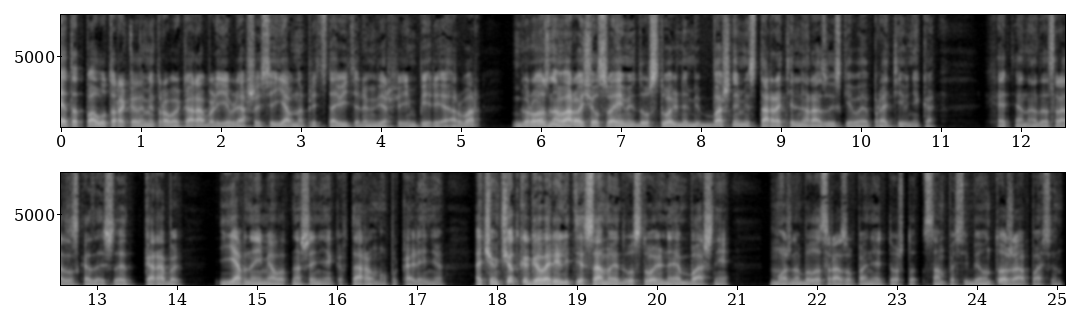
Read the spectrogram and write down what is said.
Этот полуторакилометровый корабль, являвшийся явно представителем верфи империи Арвар, грозно ворочал своими двуствольными башнями, старательно разыскивая противника. Хотя надо сразу сказать, что этот корабль явно имел отношение ко второму поколению, о чем четко говорили те самые двуствольные башни — можно было сразу понять то, что сам по себе он тоже опасен.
